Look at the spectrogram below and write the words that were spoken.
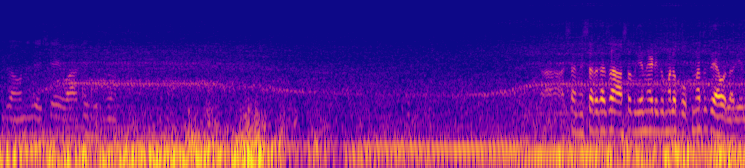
ही भावनदी अशी आहे वाहते पूर्ण अशा निसर्गाचा आस्वाद घेण्यासाठी तुम्हाला कोकणातच यावं लागेल.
